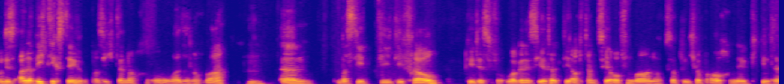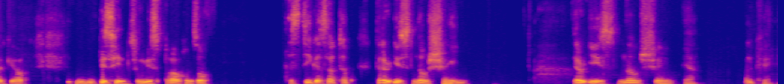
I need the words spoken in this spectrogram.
Und das Allerwichtigste, was ich dann noch, was da noch war, mhm. ähm, was die, die, die Frau, die das organisiert hat, die auch dann sehr offen war und hat gesagt, ich habe auch eine Kindheit gehabt, bis hin zum Missbrauch und so, dass die gesagt hat, there is no shame. There is no shame. Ja. Okay.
